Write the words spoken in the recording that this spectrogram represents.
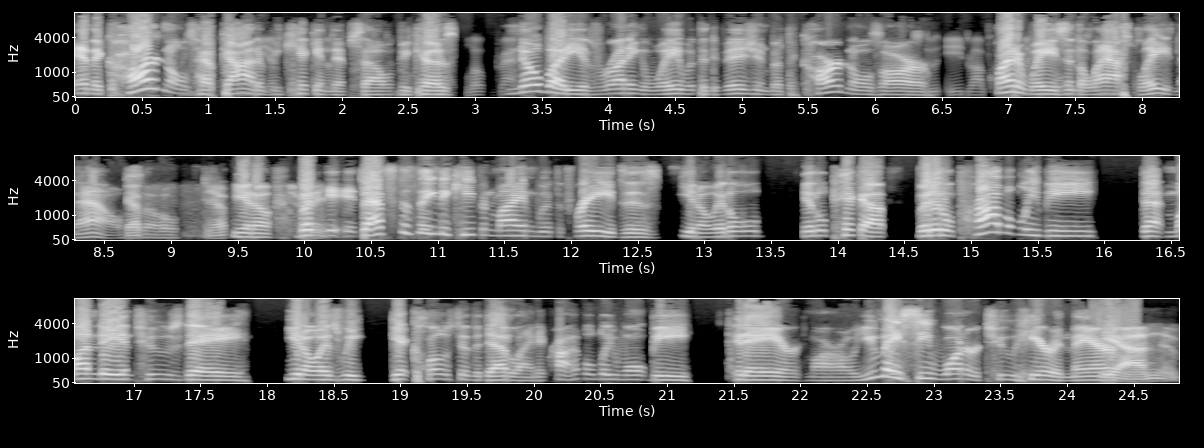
And the Cardinals have got to be kicking themselves because nobody is running away with the division, but the Cardinals are quite a ways into last place now. Yep. So Yep. you know, That's but right. it, it- that's the thing to keep in mind with the trades is you know it'll it'll pick up, but it'll probably be that Monday and Tuesday. You know, as we get close to the deadline, it probably won't be today or tomorrow. You may see one or two here and there. Yeah, and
